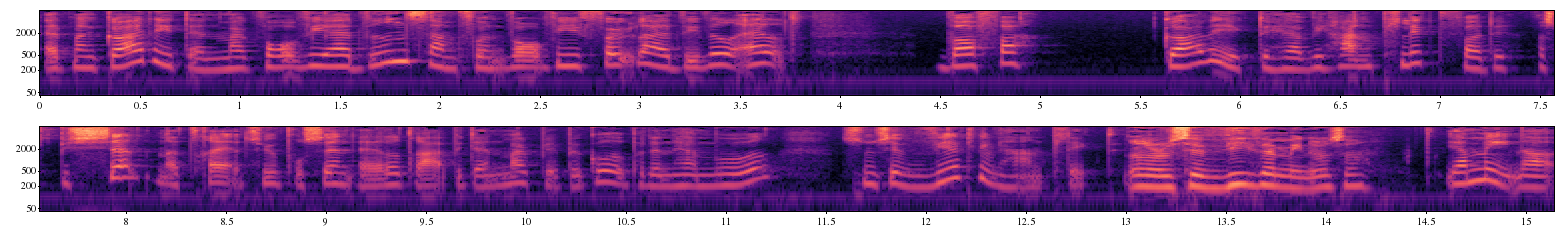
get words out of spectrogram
at man gør det i Danmark, hvor vi er et videnssamfund, hvor vi føler, at vi ved alt? Hvorfor gør vi ikke det her? Vi har en pligt for det, og specielt når 23 procent af alle drab i Danmark bliver begået på den her måde, synes jeg virkelig, vi har en pligt. Og når du siger vi, hvad mener du så? Jeg mener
